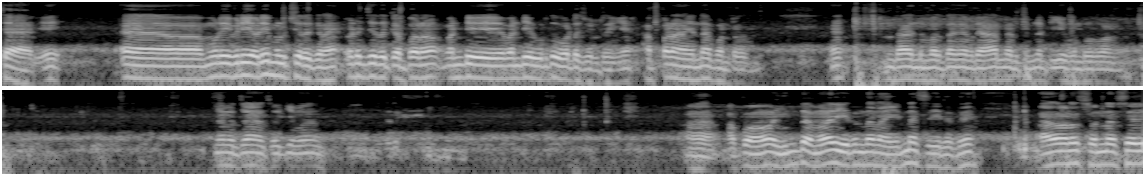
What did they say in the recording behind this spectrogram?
சரி. முடிய விடிய விடிய முடிச்சிருக்கிறேன் விடிஞ்சதுக்கப்புறம் வண்டி வண்டியை கொடுத்து ஓட்ட சொல்கிறீங்க அப்போ நான் என்ன பண்ணுறது இந்தா இந்த மாதிரி தாங்க இப்படி ஆர்டர் அடிச்சோம்னா டீயை கொண்டு வருவாங்க. என்ன மச்சான் சௌக்கியமா? ஆ அப்போது இந்த மாதிரி இருந்தால் நான் என்ன செய்கிறது அதோட சொன்னேன் சரி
